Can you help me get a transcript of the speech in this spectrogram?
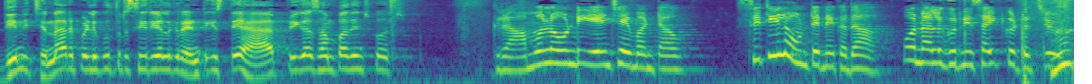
దీన్ని చిన్నారి పెళ్ళి కూతురు సీరియల్కి రెంట్కి ఇస్తే హ్యాపీగా సంపాదించుకోవచ్చు. గ్రామంలో ఉండి ఏం చేయమంటావు? సిటీలో ఉంటేనే కదా ఓ నలుగురిని సైట్ కొట్టొచ్చు.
